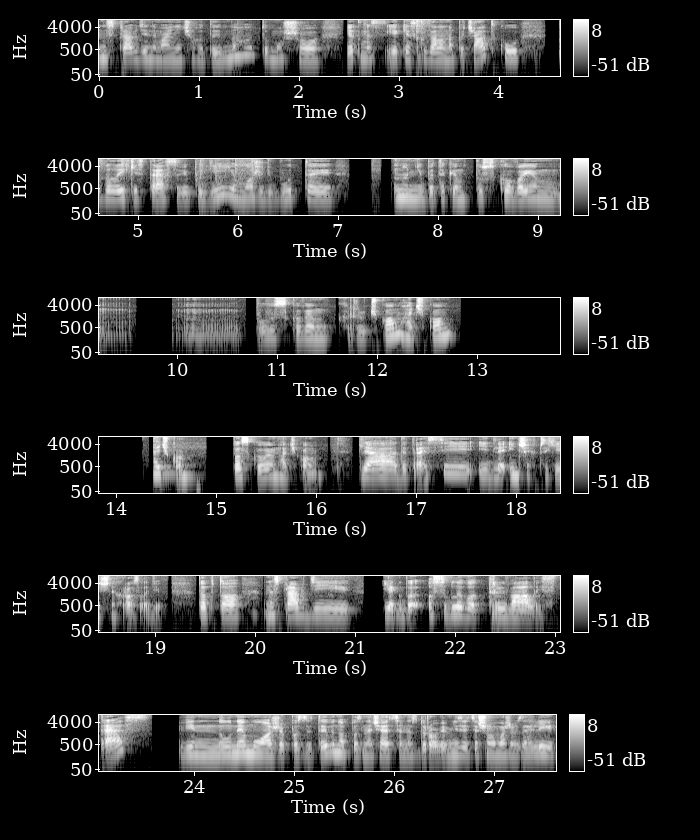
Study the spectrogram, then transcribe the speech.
насправді немає нічого дивного, тому що, як ми як я сказала на початку, великі стресові події можуть бути ну, ніби таким пусковим пусковим крючком, гачком. Гачком. Пусковим гачком для депресії і для інших психічних розладів. Тобто, насправді, якби особливо тривалий стрес він ну не може позитивно позначатися на здоров'я. Мені здається, що ми можемо взагалі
